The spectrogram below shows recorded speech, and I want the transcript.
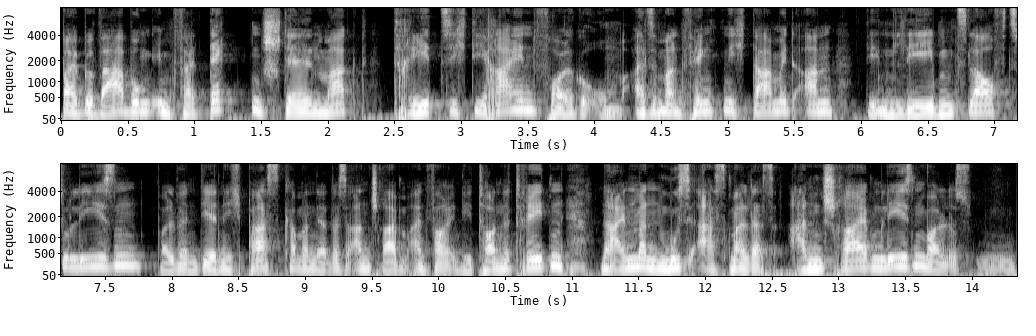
bei Bewerbungen im verdeckten Stellenmarkt dreht sich die Reihenfolge um. Also man fängt nicht damit an, den Lebenslauf zu lesen, weil wenn der nicht passt, kann man ja das Anschreiben einfach in die Tonne treten. Nein, man muss erstmal das Anschreiben lesen, weil es hm,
